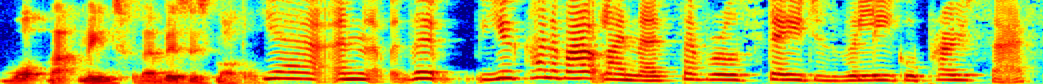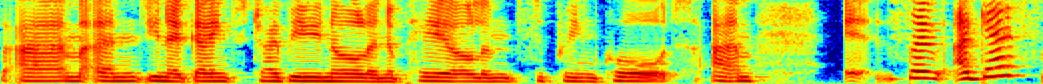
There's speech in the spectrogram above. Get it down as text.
what that means for their business model. Yeah, and the you kind of outlined there's several stages of the legal process, um, and you know going to tribunal and appeal and Supreme Court. Um, so I guess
